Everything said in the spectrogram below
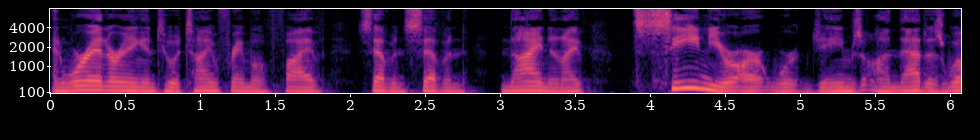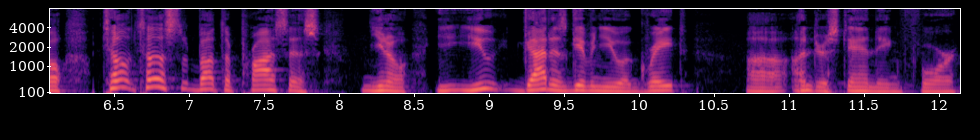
And we're entering into a time frame of 5779 and I've seen your artwork James on that as well. Tell tell us about the process. You know, you God has given you a great uh, understanding for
